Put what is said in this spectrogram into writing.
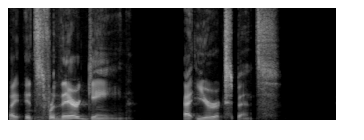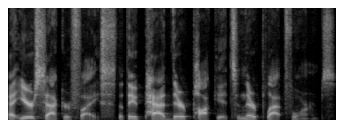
Like it's for their gain at your expense, at your sacrifice, that they pad their pockets and their platforms.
